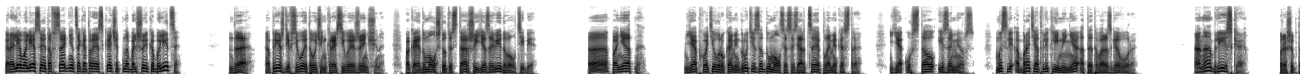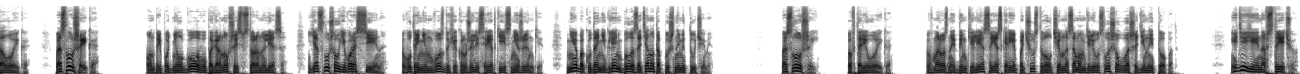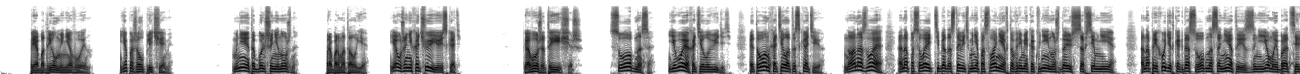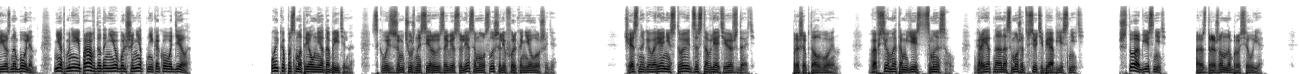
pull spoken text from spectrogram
Королева леса — это всадница, которая скачет на большой кобылице? Да, а прежде всего это очень красивая женщина. Пока я думал, что ты старший, я завидовал тебе. «А, понятно». Я обхватил руками грудь и задумался, созерцая пламя костра. Я устал и замерз. Мысли о брате отвлекли меня от этого разговора. «Она близко», — прошептал Лойка. «Послушай-ка». Он приподнял голову, повернувшись в сторону леса. Я слушал его рассеянно. В утреннем воздухе кружились редкие снежинки. Небо, куда ни глянь, было затянуто пышными тучами. «Послушай», — повторил Лойка. В морозной дымке леса я скорее почувствовал, чем на самом деле услышал лошадиный топот. «Иди ей навстречу», — приободрил меня воин. Я пожал плечами. «Мне это больше не нужно», — пробормотал я. «Я уже не хочу ее искать». «Кого же ты ищешь?» «Суобнаса. Его я хотел увидеть. Это он хотел отыскать ее. Но она злая. Она посылает тебя доставить мне послание, в то время как в ней нуждаюсь совсем не я. Она приходит, когда Суобнаса нет, и из-за нее мой брат серьезно болен. Нет, мне и правда до нее больше нет никакого дела. Ойка посмотрел неодобрительно. Сквозь жемчужно-серую завесу леса мы услышали фырканье лошади. «Честно говоря, не стоит заставлять ее ждать», — прошептал воин. «Во всем этом есть смысл. Вероятно, она сможет все тебе объяснить». «Что объяснить?» — раздраженно бросил я.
